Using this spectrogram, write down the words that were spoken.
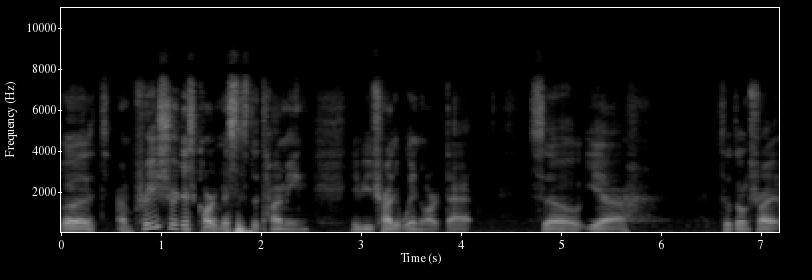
but I'm pretty sure this card misses the timing if you try to wind art that. So yeah, so don't try it.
